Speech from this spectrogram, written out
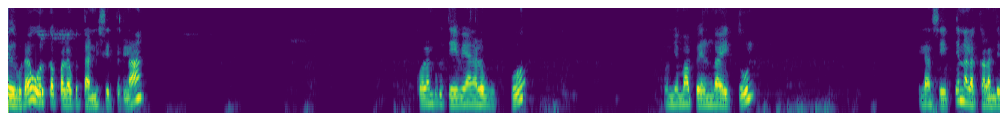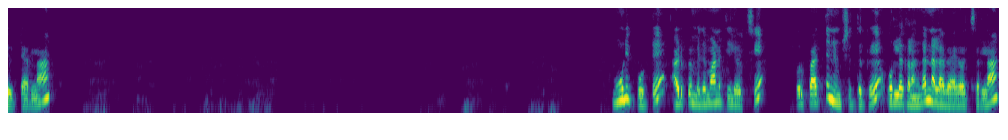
இது கூட ஒரு கப் அளவுக்கு தண்ணி சேர்த்துக்கலாம். குழம்புக்கு தேவையான அளவு உப்பு கொஞ்சமாக பெருங்காயத்தூள் எல்லாம் சேர்த்து நல்லா கலந்து விட்டுடலாம். மூடி போட்டு அடுப்பை மிதமான தீயில் வச்சு ஒரு பத்து நிமிஷத்துக்கு உருளைக்கிழங்க நல்லா வேக வச்சிடலாம்.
